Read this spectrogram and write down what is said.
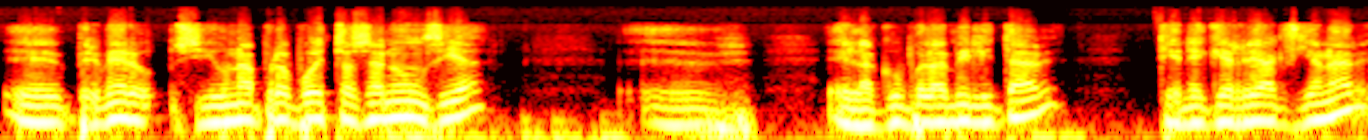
eh, primero, si una propuesta se anuncia eh, en la cúpula militar, tiene que reaccionar.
